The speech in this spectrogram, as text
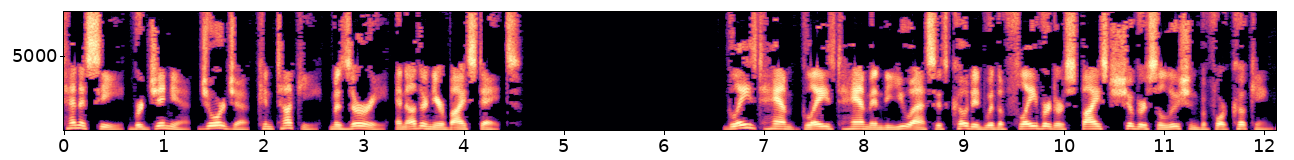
Tennessee, Virginia, Georgia, Kentucky, Missouri, and other nearby states. Glazed ham Glazed ham in the U.S. is coated with a flavored or spiced sugar solution before cooking.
